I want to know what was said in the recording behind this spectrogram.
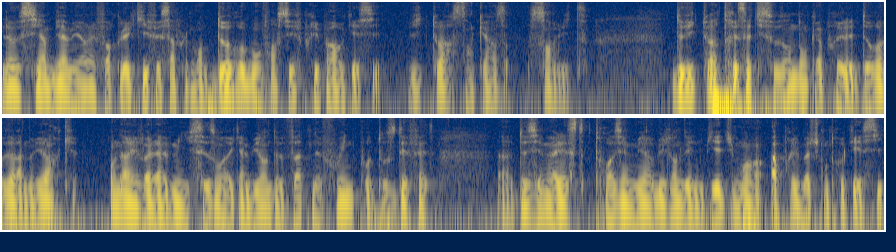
Là aussi, un bien meilleur effort collectif et simplement deux rebonds offensifs pris par OKC. Victoire 115-108. Deux victoires très satisfaisantes donc après les deux revers à New York. On arrive à la mi-saison avec un bilan de 29 wins pour 12 défaites. Euh, deuxième à l'Est, troisième meilleur bilan de l'NBA, du moins après le match contre KC.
